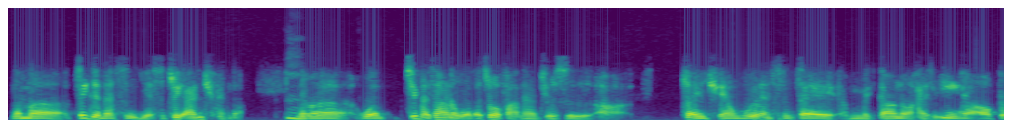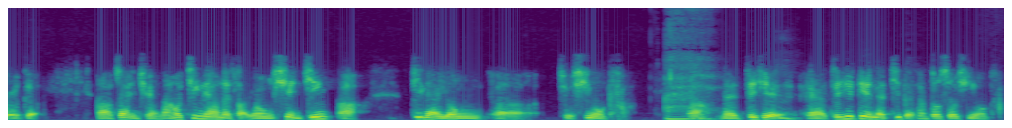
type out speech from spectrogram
那么这个呢是也是最安全的。那么我基本上呢，我的做法呢就是啊，转一圈，无论是在 McDonald 还是 In-N-Out Burger 啊，转一圈，然后尽量的少用现金啊，尽量用呃就信用卡啊。那这些呃这些店呢，基本上都收信用卡，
